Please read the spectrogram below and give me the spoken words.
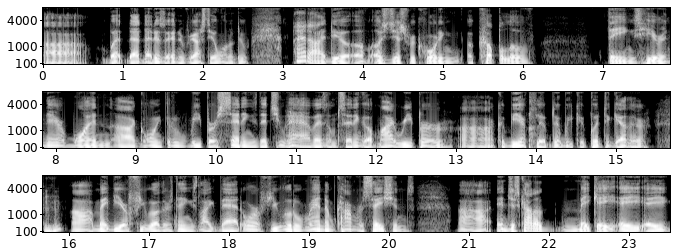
Uh, but that, that is an interview I still want to do. I had an idea of us just recording a couple of things here and there. One, uh, going through Reaper settings that you have as I'm setting up my Reaper, uh, could be a clip that we could put together. Mhm. Uh, maybe a few other things like that or a few little random conversations. Uh, and just kind of make a, a, a,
